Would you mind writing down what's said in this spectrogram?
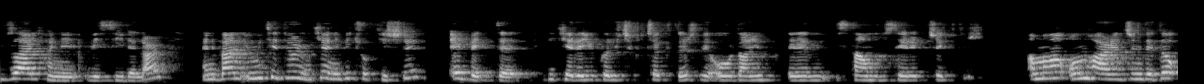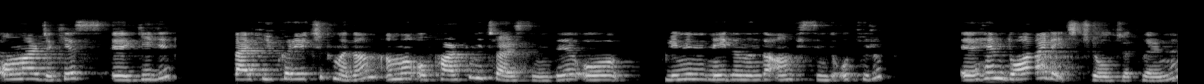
güzel hani vesileler. Hani ben ümit ediyorum ki hani birçok kişi elbette bir kere yukarı çıkacaktır ve oradan e, İstanbul'u seyredecektir. Ama onun haricinde de onlarca kez e, gelip belki yukarıya çıkmadan ama o parkın içerisinde, o kulenin meydanında, amfisinde oturup e, hem doğayla iç içe olacaklarını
